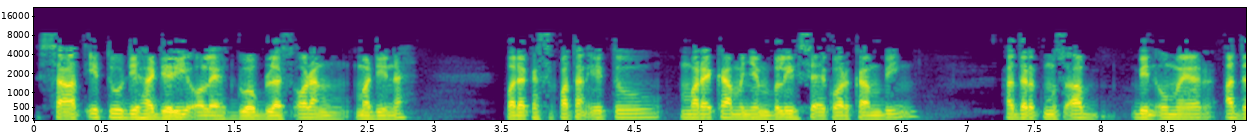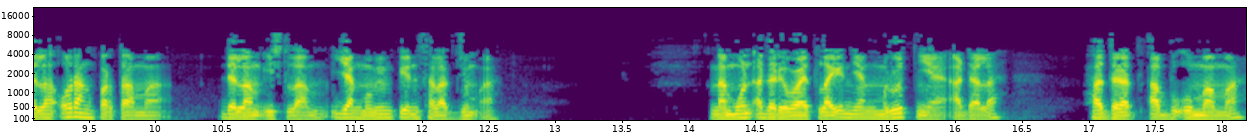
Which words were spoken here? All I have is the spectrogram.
Saat itu dihadiri oleh 12 orang Madinah. Pada kesempatan itu, mereka menyembelih seekor kambing. Hadrat Mus'ab bin Umair adalah orang pertama dalam Islam yang memimpin salat Jum'ah. Namun ada riwayat lain yang menurutnya adalah Hadrat Abu Umamah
